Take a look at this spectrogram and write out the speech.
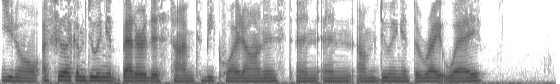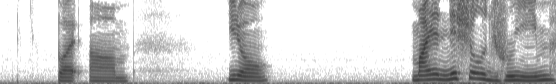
you know, I feel like I'm doing it better this time, to be quite honest, and, and I'm doing it the right way. But, um, you know, my initial dream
